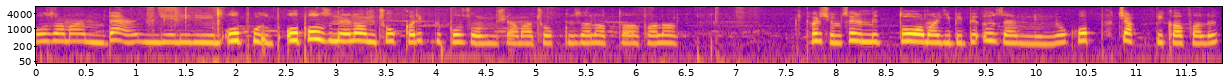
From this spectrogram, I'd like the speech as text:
O zaman ben gelirim. O, o poz ne lan? Çok garip bir poz olmuş ama çok güzel hatta falan. Kardeşim senin bir doğma gibi bir özelliğin yok. Hop çak bir kafalık.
